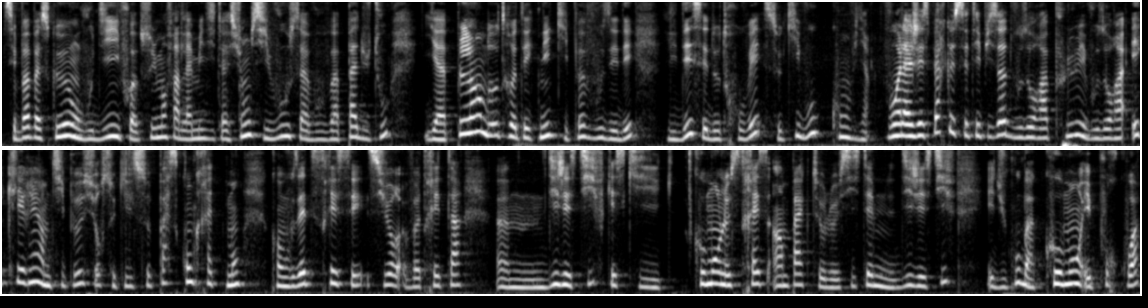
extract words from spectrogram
C'est pas parce qu'on vous dit il faut absolument faire de la méditation si vous ça vous va pas du tout. Il y a plein d'autres techniques qui peuvent vous aider. L'idée, c'est de trouver ce qui vous convient. Voilà, j'espère que cet épisode vous aura plu et vous aura éclairé un petit peu sur ce qu'il se passe concrètement quand vous êtes stressé sur votre état euh, digestif. Qu'est-ce qui comment le stress impacte le système digestif et du coup bah, comment et pourquoi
